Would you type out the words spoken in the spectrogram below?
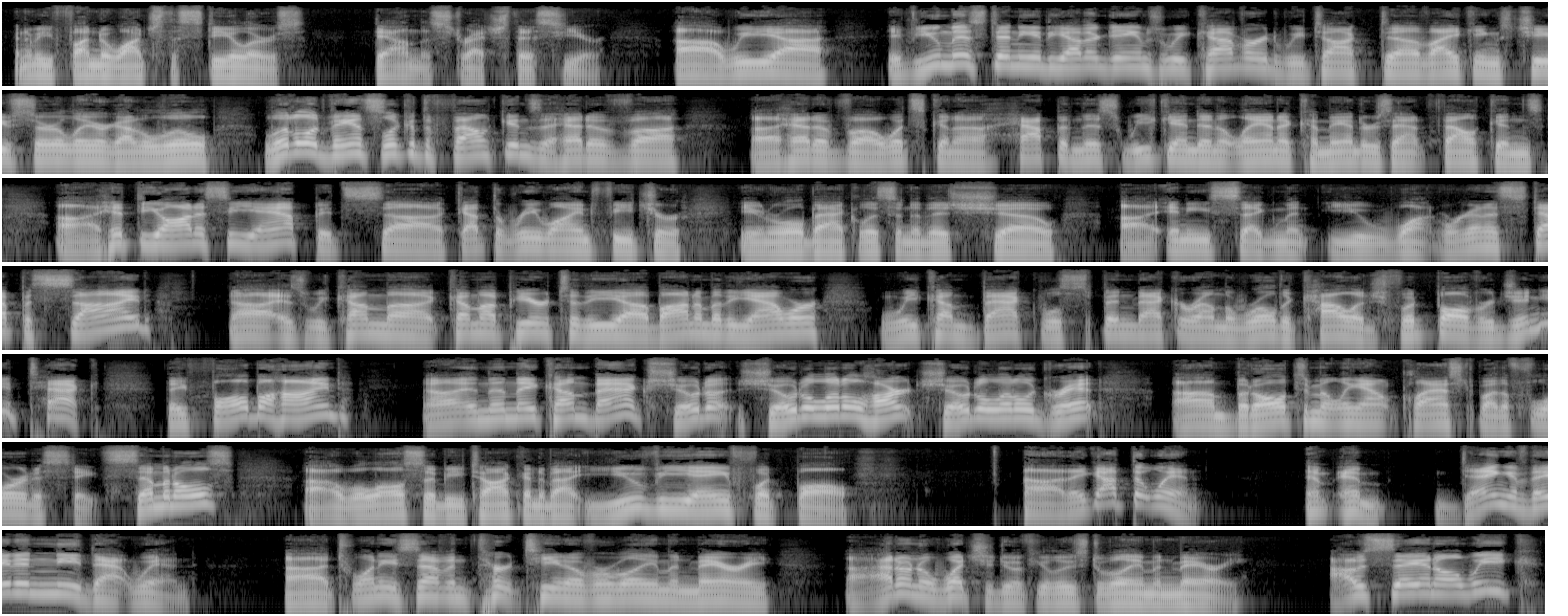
Going to be fun to watch the Steelers down the stretch this year. Uh, we, uh, if you missed any of the other games we covered, we talked uh, Vikings Chiefs earlier. Got a little little advanced look at the Falcons ahead of uh, ahead of uh, what's going to happen this weekend in Atlanta. Commanders at Falcons. Uh, hit the Audacy app. It's uh, got the rewind feature. You can roll back, listen to this show, uh, any segment you want. We're going to step aside. Uh, as we come uh, come up here to the bottom of the hour, when we come back, we'll spin back around the world of college football. Virginia Tech, they fall behind, and then they come back. Showed a, showed a little heart, showed a little grit, um, but ultimately outclassed by the Florida State Seminoles. Uh, we'll also be talking about UVA football. Uh, they got the win. And, and, dang, if they didn't need that win. Uh, 27 13 over William and Mary. Uh, I don't know what you do if you lose to William and Mary. I was saying all week.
